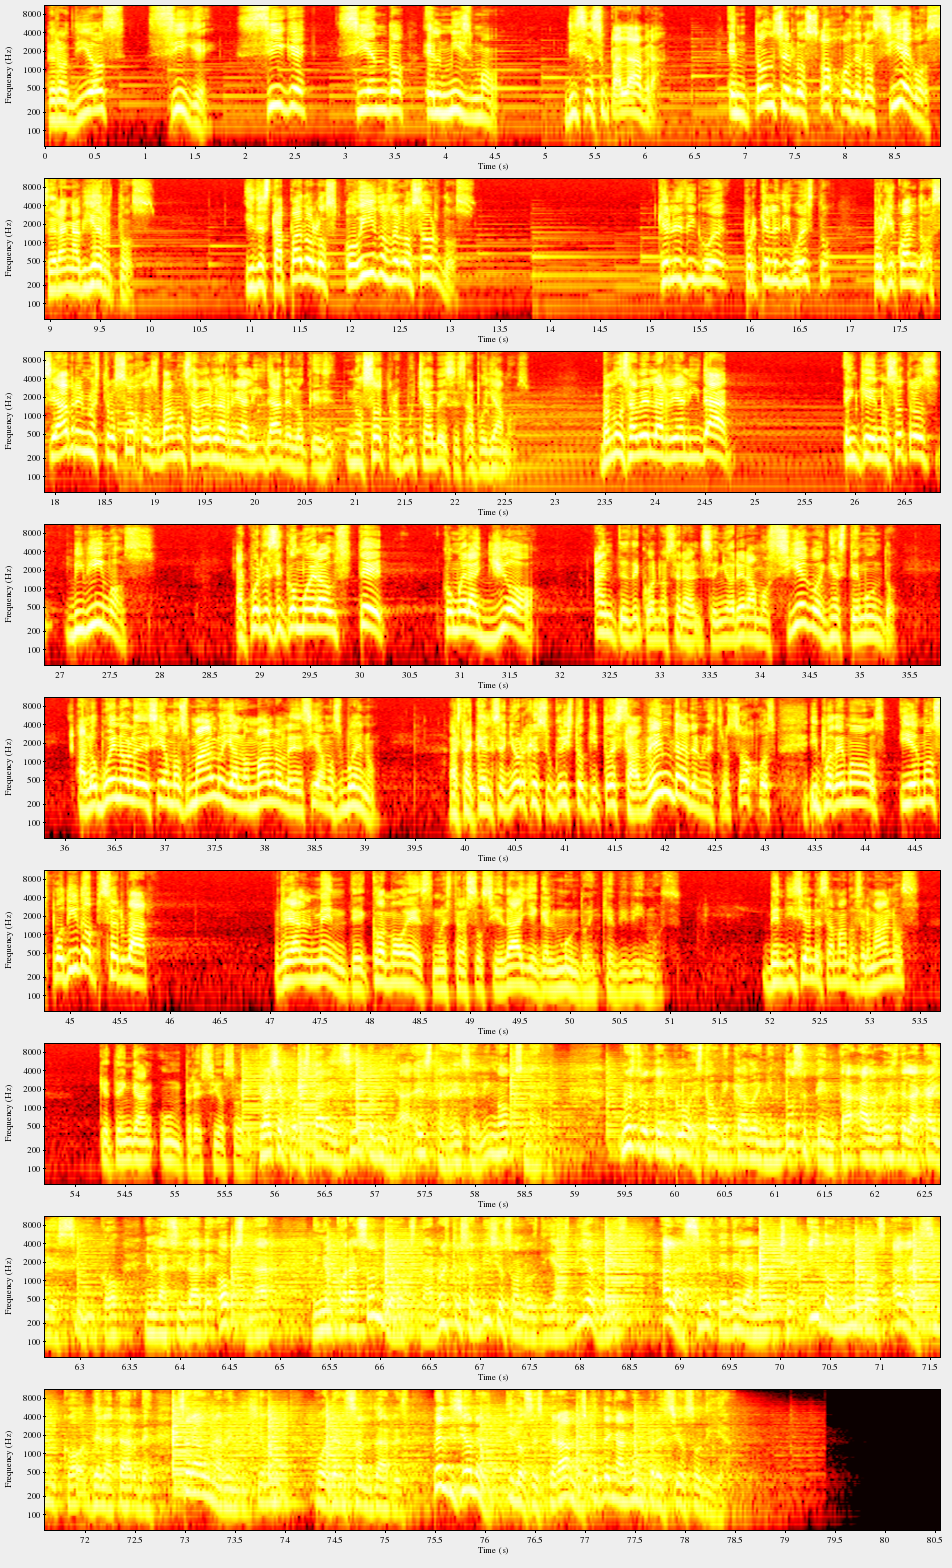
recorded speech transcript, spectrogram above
pero Dios sigue, sigue siendo el mismo. Dice su palabra. Entonces los ojos de los ciegos serán abiertos y destapados los oídos de los sordos. ¿Qué digo? ¿Por qué les digo esto? Porque cuando se abren nuestros ojos vamos a ver la realidad de lo que nosotros muchas veces apoyamos. Vamos a ver la realidad en que nosotros vivimos. Acuérdese cómo era usted, cómo era yo, antes de conocer al Señor. Éramos ciegos en este mundo. A lo bueno le decíamos malo y a lo malo le decíamos bueno. Hasta que el Señor Jesucristo quitó esa venda de nuestros ojos y podemos y hemos podido observar realmente cómo es nuestra sociedad y en el mundo en que vivimos. Bendiciones, amados hermanos. Que tengan un precioso día. Gracias por estar en sintonía. Esta es el Oxnard nuestro templo está ubicado en el 270 al oeste de la calle 5 en la ciudad de Oxnard, en el corazón de Oxnard. Nuestros servicios son los días viernes a las 7 de la noche y domingos a las 5 de la tarde. Será una bendición poder saludarles. Bendiciones y los esperamos. Que tengan un precioso día.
